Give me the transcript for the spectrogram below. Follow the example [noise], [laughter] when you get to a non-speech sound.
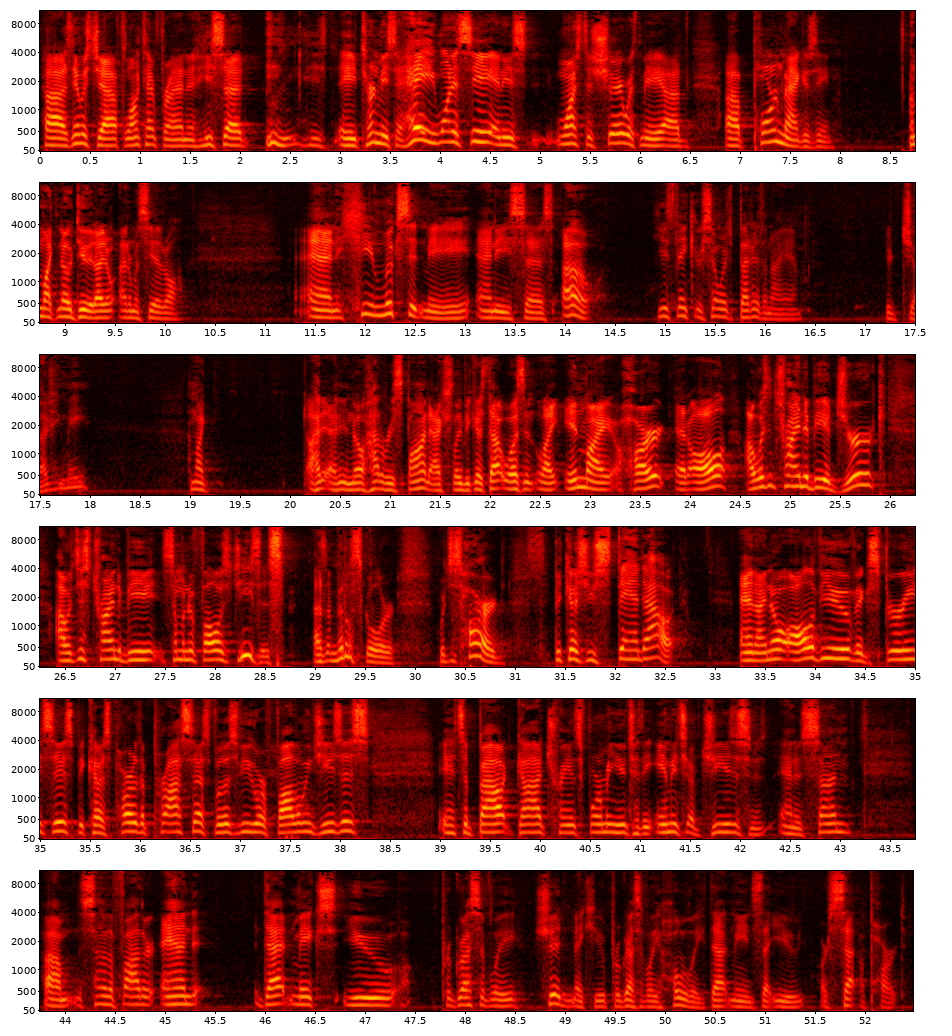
uh, his name was Jeff, longtime friend, and he said, [clears throat] he, he, turned to me and said, hey, you want to see, and he wants to share with me a, a porn magazine. I'm like, no, dude, I don't, I don't want to see it at all. And he looks at me, and he says, oh, you think you're so much better than I am? You're judging me? I'm like, I, didn't know how to respond actually because that wasn't like in my heart at all. I wasn't trying to be a jerk. I was just trying to be someone who follows Jesus [laughs] as a middle schooler, which is hard because you stand out. And I know all of you have experienced this because part of the process, for those of you who are following Jesus, it's about God transforming you to the image of Jesus and his, and his Son, um, the Son of the Father. And that makes you progressively, should make you progressively holy. That means that you are set apart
